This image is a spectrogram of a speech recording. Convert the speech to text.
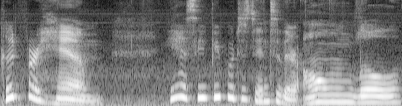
Good for him. Yeah, see, people just into their own little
